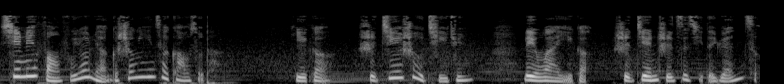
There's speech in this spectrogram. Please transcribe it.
心里仿佛有两个声音在告诉他：一个是接受齐军，另外一个是坚持自己的原则。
